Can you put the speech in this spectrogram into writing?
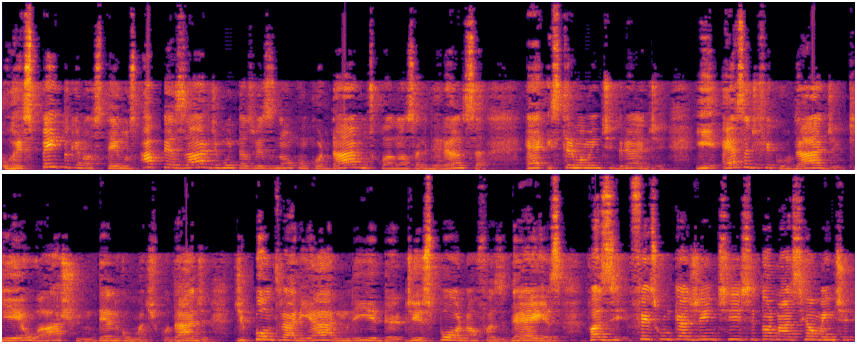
O respeito que nós temos, apesar de muitas vezes não concordarmos com a nossa liderança, é extremamente grande. E essa dificuldade, que eu acho, entendo como uma dificuldade, de contrariar um líder, de expor novas ideias, faz, fez com que a gente se tornasse realmente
